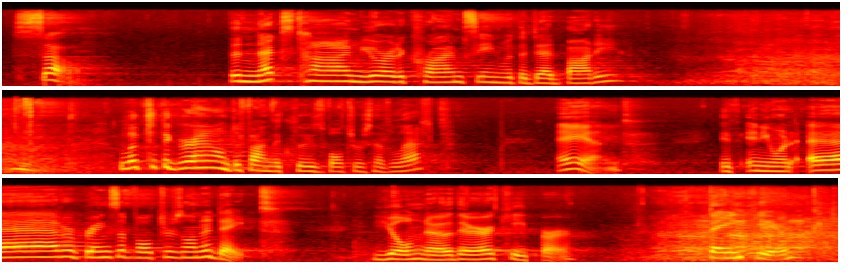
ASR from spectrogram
So, the next time you're at a crime scene with a dead body, look to the ground to find the clues vultures have left. And if anyone ever brings up vultures on a date, you'll know they're a keeper. Thank you.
